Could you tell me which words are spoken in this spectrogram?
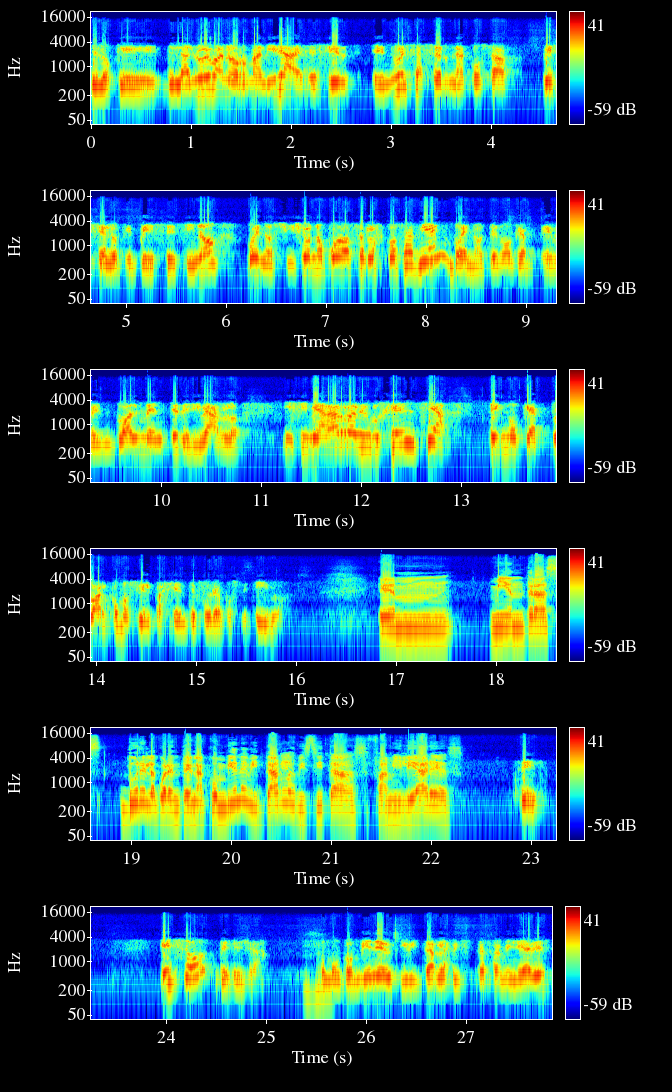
de lo que, de la nueva normalidad, es decir, eh, no es hacer una cosa pese a lo que pese, sino, bueno, si yo no puedo hacer las cosas bien, bueno, tengo que eventualmente derivarlo. Y si me agarra de urgencia, tengo que actuar como si el paciente fuera positivo. Em, mientras dure la cuarentena, ¿conviene evitar las visitas familiares? Sí, eso desde ya. Como conviene evitar las visitas familiares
